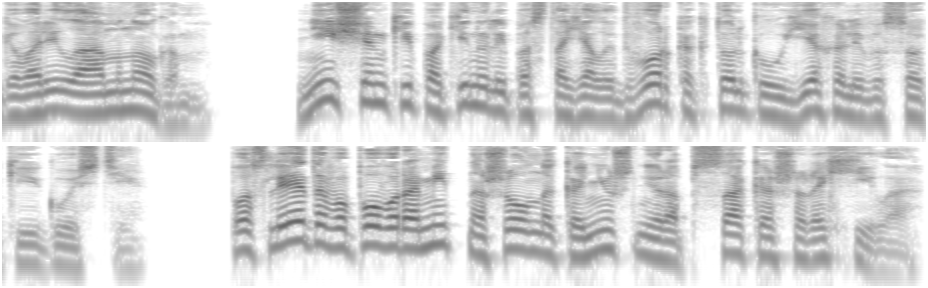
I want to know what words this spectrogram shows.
говорило о многом. Нищенки покинули постоялый двор, как только уехали высокие гости. После этого повар Амит нашел на конюшне Рапсака Шарахила.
